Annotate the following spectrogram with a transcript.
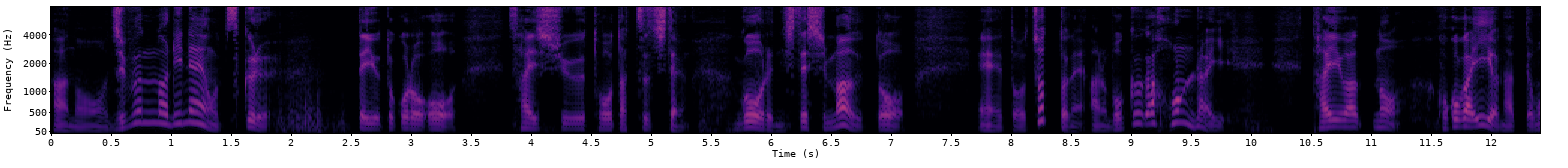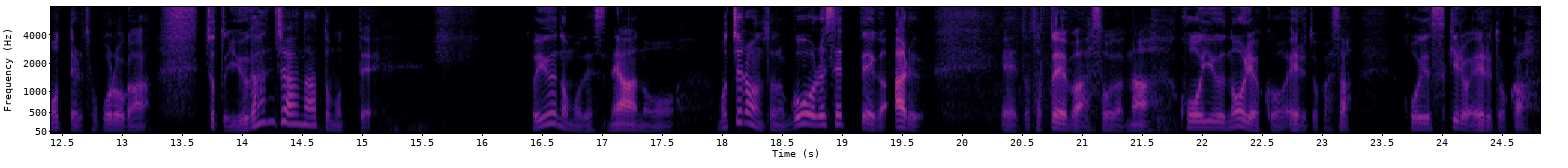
あの、自分の理念を作るっていうところを最終到達地点、ゴールにしてしまうと、えっ、と、ちょっとね、あの僕が本来対話のここがいいよなって思ってるところが、ちょっと歪んじゃうなと思って。というのもですね、あの、もちろんそのゴール設定がある。えっ、と、例えばそうだな、こういう能力を得るとかさ、こういうスキルを得るとか、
